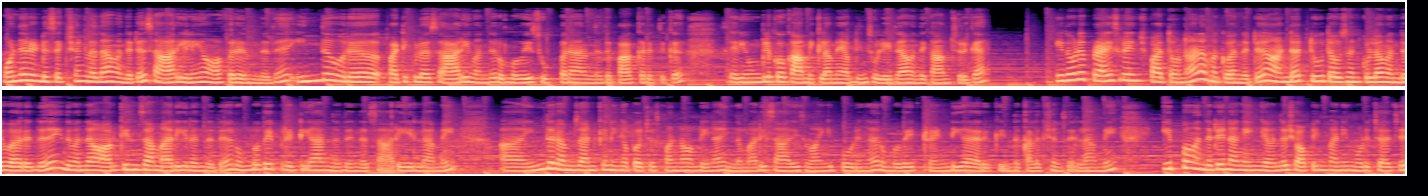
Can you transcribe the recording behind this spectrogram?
ஒன்று ரெண்டு செக்ஷனில் தான் வந்துட்டு சாரிலையும் ஆஃபர் இருந்தது. இந்த ஒரு பர்டிகுலர் சாரி வந்து ரொம்பவே சூப்பராக இருந்தது பார்க்குறதுக்கு சரி உங்களுக்கும் காமிக்கலாமே அப்படின்னு சொல்லி தான் வந்து காமிச்சிருக்கேன். இதோட ப்ரைஸ் ரேஞ்ச் பார்த்தோன்னா நமக்கு வந்துட்டு அண்டர் டூ தௌசண்ட்குள்ளே வந்து வருது. இது வந்து ஆர்கின்ஸா மாதிரி இருந்தது. ரொம்பவே ப்ரிட்டியாக இருந்தது இந்த சாரீ எல்லாமே. இந்த ரம்ஜானுக்கு நீங்கள் பர்ச்சேஸ் பண்ணோம் அப்படின்னா இந்த மாதிரி சாரீஸ் வாங்கி போடுங்க. ரொம்பவே ட்ரெண்டியாக இருக்குது இந்த கலெக்ஷன்ஸ் எல்லாமே. இப்போ வந்துட்டு நாங்கள் இங்கே வந்து ஷாப்பிங் பண்ணி முடிச்சாச்சு.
